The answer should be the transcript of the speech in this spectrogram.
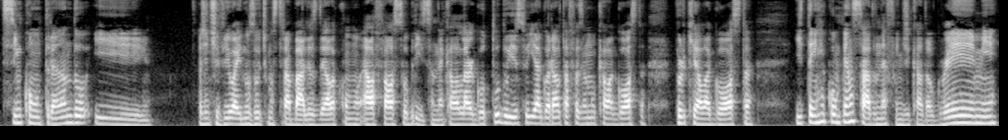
se encontrando e a gente viu aí nos últimos trabalhos dela como ela fala sobre isso, né? Que ela largou tudo isso e agora ela tá fazendo o que ela gosta, porque ela gosta. E tem recompensado, né? Foi indicada ao Grammy.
